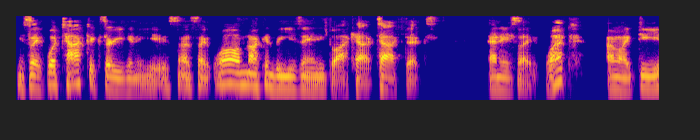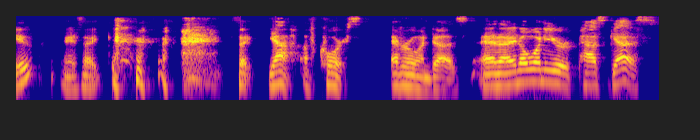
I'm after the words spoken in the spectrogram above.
He's like, what tactics are you going to use? And I was like, well, I'm not going to be using any black hat tactics. And he's like, what? I'm like, do you? And he's like, it's like, yeah, of course. Everyone does. And I know one of your past guests,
